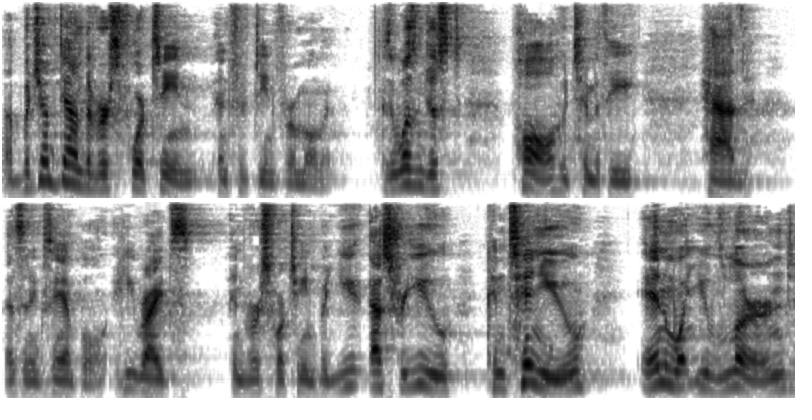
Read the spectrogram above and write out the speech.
Uh, but jump down to verse 14 and 15 for a moment, because it wasn't just Paul who Timothy had as an example. He writes in verse 14, But you, as for you, continue in what you've learned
